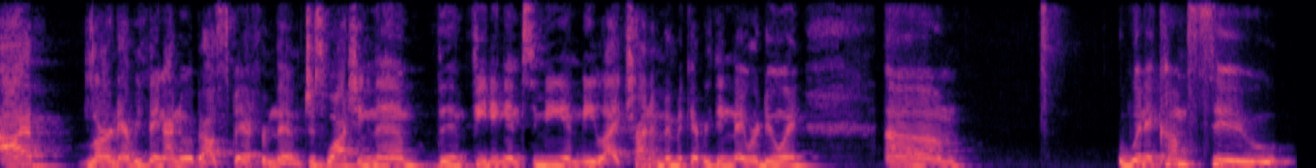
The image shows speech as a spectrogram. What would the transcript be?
I've learned everything I knew about SPED from them. Just watching them, them feeding into me, and me like trying to mimic everything they were doing. Um, when it comes to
